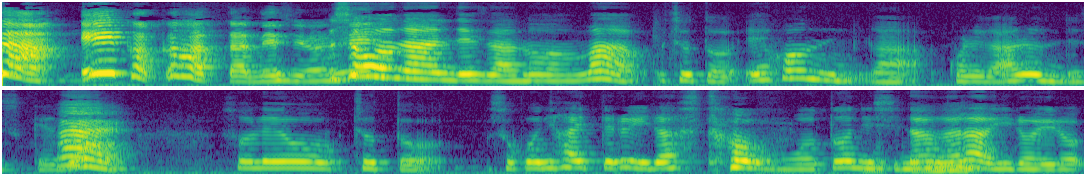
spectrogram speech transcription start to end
さん、絵描かはったんですよね。そうなんです。あの、まあ、ちょっと絵本が、これがあるんですけど、はいそれをちょっと、そこに入ってるイラストを元にしながら、いろいろ、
